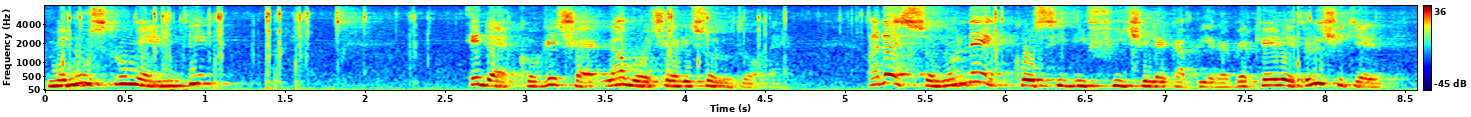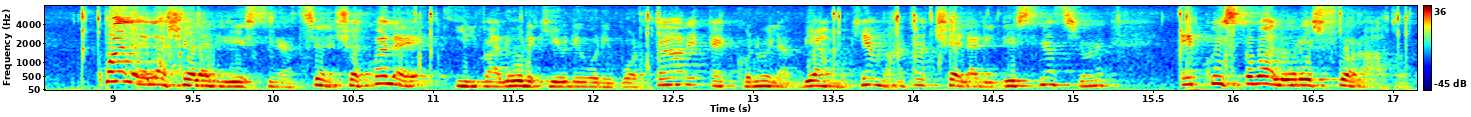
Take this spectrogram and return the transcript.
Menu strumenti ed ecco che c'è la voce risolutore. Adesso non è così difficile capire perché vedete, lui ci chiede qual è la cella di destinazione, cioè qual è il valore che io devo riportare. Ecco, noi l'abbiamo chiamata cella di destinazione e questo valore sforato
